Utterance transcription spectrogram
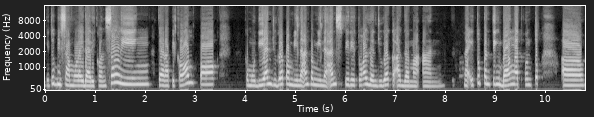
Itu bisa mulai dari konseling, terapi kelompok, kemudian juga pembinaan-pembinaan spiritual dan juga keagamaan. Nah, itu penting banget untuk uh,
